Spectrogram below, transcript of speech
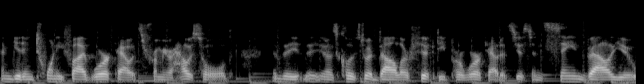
and getting 25 workouts from your household, the, you know, it's close to a dollar fifty per workout. It's just insane value.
